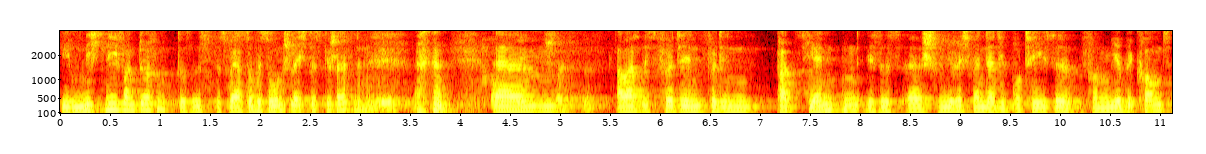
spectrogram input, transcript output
eben nicht liefern dürfen. Das ist, das wäre sowieso ein schlechtes Geschäft. ähm, aber es ist für den, für den Patienten ist es äh, schwierig, wenn der die Prothese von mir bekommt,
